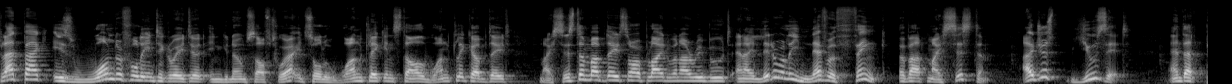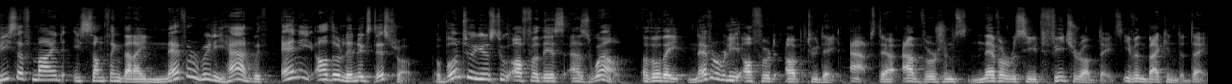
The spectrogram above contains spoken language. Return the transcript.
Flatpak is wonderfully integrated in GNOME software. It's all a one-click install, one-click update. My system updates are applied when I reboot, and I literally never think about my system. I just use it. And that peace of mind is something that I never really had with any other Linux distro. Ubuntu used to offer this as well, although they never really offered up-to-date apps. Their app versions never received feature updates, even back in the day.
